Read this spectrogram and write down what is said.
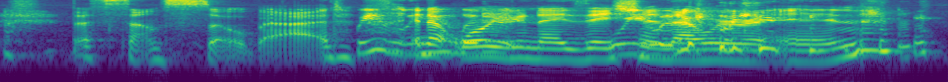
that sounds so bad. We- in an organization we that we were in.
